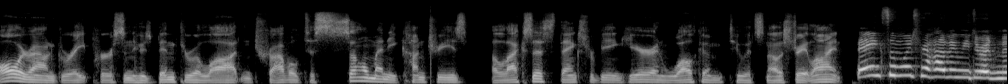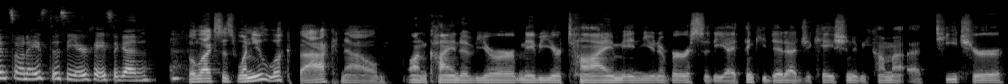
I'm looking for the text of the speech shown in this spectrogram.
all around great person who's been through a lot and traveled to so many countries. Alexis, thanks for being here and welcome to It's Not a Straight Line. Thanks so much for having me, Jordan. It's so nice to see your face again. So, Alexis, when you look back now on kind of your maybe your time in university, I think you did education to become a, a teacher.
